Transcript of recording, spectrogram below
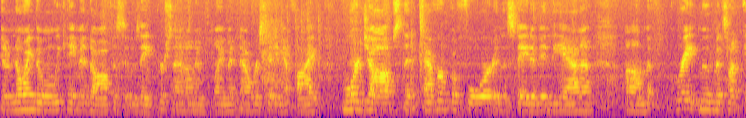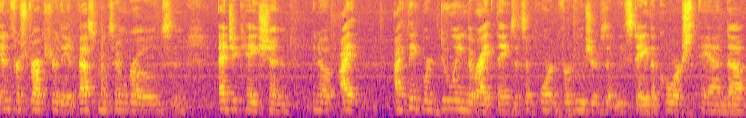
You know, knowing that when we came into office, it was 8% unemployment. Now we're sitting at five, more jobs than ever before in the state of Indiana. Um, great movements on infrastructure, the investments in roads and education. You know, I, I think we're doing the right things. It's important for Hoosiers that we stay the course. And uh,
